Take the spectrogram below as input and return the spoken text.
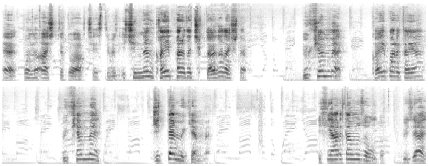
Evet bunu açtık o ark chest'imiz. İçinden kayıp harita çıktı arkadaşlar. Mükemmel. Kayıp harita ya. Mükemmel. Cidden mükemmel. İki haritamız oldu. Güzel.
